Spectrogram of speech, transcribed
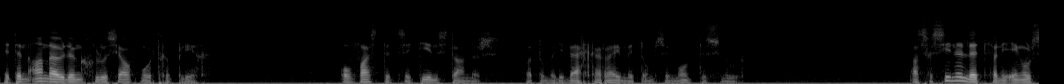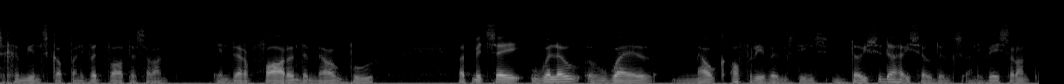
het in aanhouding glo selfmoord gepleeg. Of was dit sy teenstanders wat om in die weg geruim het om sy mond te snoer? As gesiene lid van die Engelse gemeenskap aan die Witwatersrand en werfvarende melkboer, wat met sy Willow of Whale melk afrevingsdienst duisende huishoudings aan die Westrand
